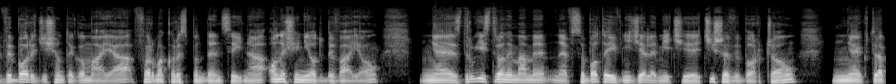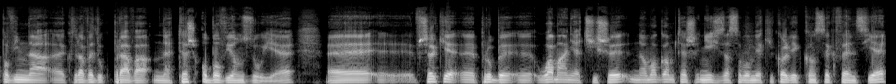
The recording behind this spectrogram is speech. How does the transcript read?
wybory 10 maja, forma korespondencyjna, one się nie odbywają. Z drugiej strony mamy w sobotę i w niedzielę mieć ciszę wyborczą, która powinna, która według prawa też obowiązuje. E, wszelkie próby łamania zachowania ciszy, no mogą też nieść za sobą jakiekolwiek konsekwencje.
